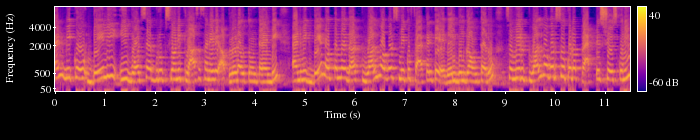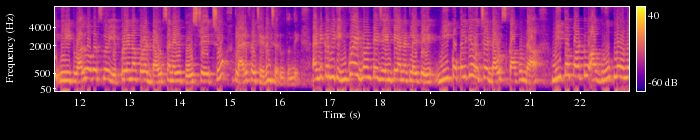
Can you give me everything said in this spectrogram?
అండ్ మీకు డైలీ ఈ వాట్సాప్ గ్రూప్స్లోని క్లాసెస్ అనేవి అప్లోడ్ అవుతూ ఉంటాయండి. అండ్ మీకు డే మొత్తం మీద ట్వెల్వ్ అవర్స్ మీకు ఫ్యాకల్టీ అవైలబుల్గా ఉంటారు. సో మీరు ట్వెల్వ్ అవర్స్ కూడా ప్రాక్టీస్ చేసుకుని మీరు ఈ ట్వెల్వ్ అవర్స్లో ఎప్పుడైనా కూడా డౌట్స్ అనేవి పోస్ట్ చేయొచ్చు క్లారిఫై చేయడం జరుగుతుంది. అండ్ ఇక్కడ మీకు ఇంకో అడ్వాంటేజ్ ఏంటి అన్నట్లయితే మీకొకరికే వచ్చే డౌట్స్ కాకుండా మీతో పాటు ఆ గ్రూప్లో ఉన్న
